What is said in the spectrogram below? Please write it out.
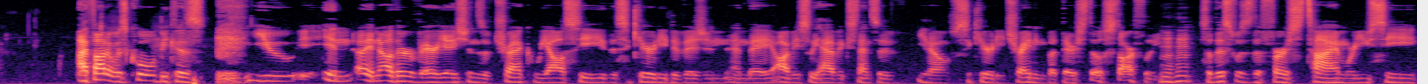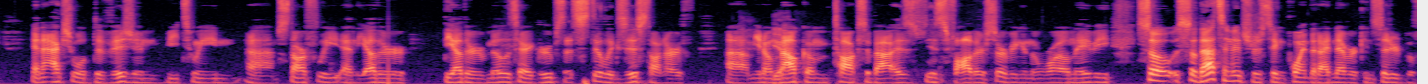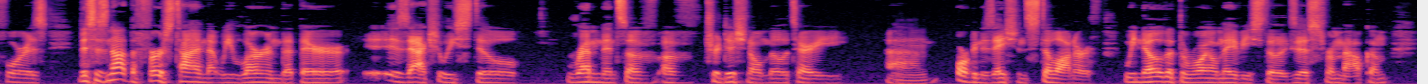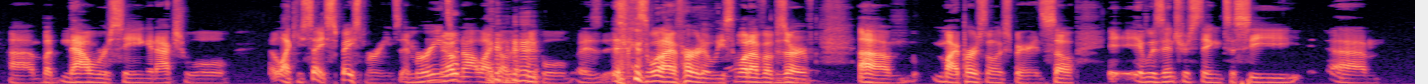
I thought it was cool because you in in other variations of Trek, we all see the security division, and they obviously have extensive you know security training, but they're still Starfleet. hmm So this was the first time where you see an actual division between um, Starfleet and the other the other military groups that still exist on Earth. Um, you know, Yeah. Malcolm talks about his his father serving in the Royal Navy. So so that's an interesting point that I'd never considered before. Is this is not the first time that we learn that there is actually still remnants of of traditional military um, organizations still on Earth. We know that the Royal Navy still exists from Malcolm, uh, but now we're seeing an actual, like you say, space marines. And marines are not like other people, is, is what I've heard at least, what I've observed, um, my personal experience. So it, it was interesting to see um,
